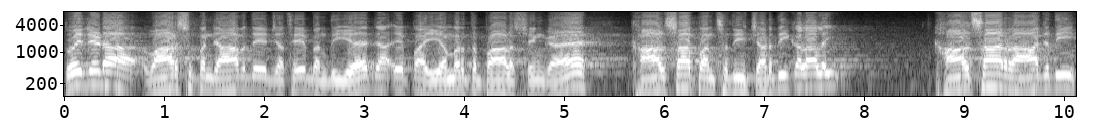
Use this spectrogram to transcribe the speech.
ਤੋ ਇਹ ਜਿਹੜਾ ਵਾਰਸ ਪੰਜਾਬ ਦੇ ਜਥੇਬੰਦੀ ਹੈ ਜਾਂ ਇਹ ਭਾਈ ਅਮਰਤਪਾਲ ਸਿੰਘ ਹੈ, ਖਾਲਸਾ ਪੰਥ ਦੀ ਚੜ੍ਹਦੀ ਕਲਾ ਲਈ, ਖਾਲਸਾ ਰਾਜ ਦੀ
